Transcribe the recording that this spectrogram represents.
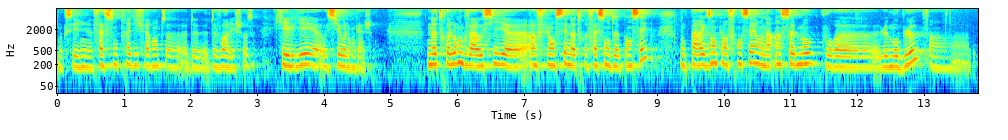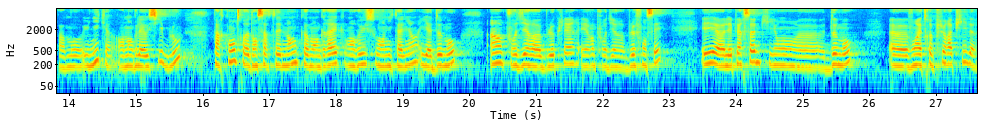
donc c'est une façon très différente de voir les choses, qui est liée aussi au langage. Notre langue va aussi euh, influencer notre façon de penser. Donc, par exemple, en français, on a un seul mot pour euh, le mot bleu, un mot unique, en anglais aussi, blue. Par contre, dans certaines langues, comme en grec, en russe ou en italien, il y a deux mots, un pour dire euh, bleu clair et un pour dire bleu foncé. Et les personnes qui ont deux mots vont être plus rapides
